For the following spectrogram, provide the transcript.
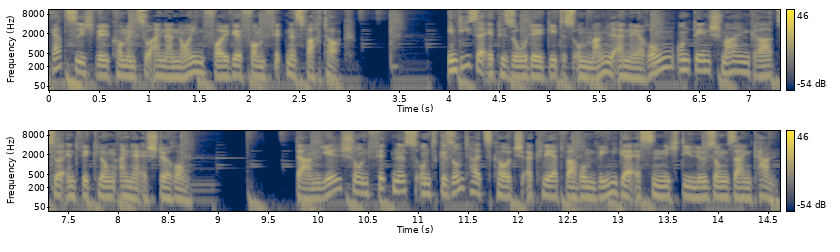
Herzlich willkommen zu einer neuen Folge vom Fitnessfach Talk. In dieser Episode geht es um Mangelernährung und den schmalen Grad zur Entwicklung einer Essstörung. Daniel, schon Fitness- und Gesundheitscoach, erklärt, warum weniger Essen nicht die Lösung sein kann.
